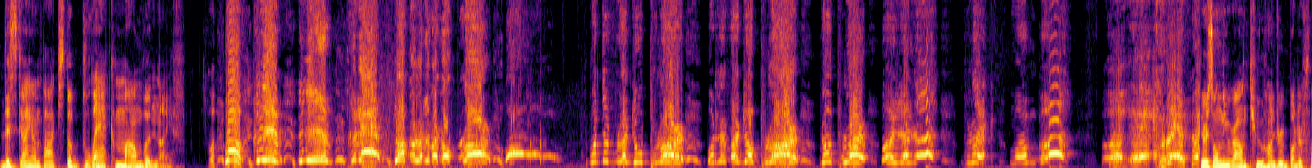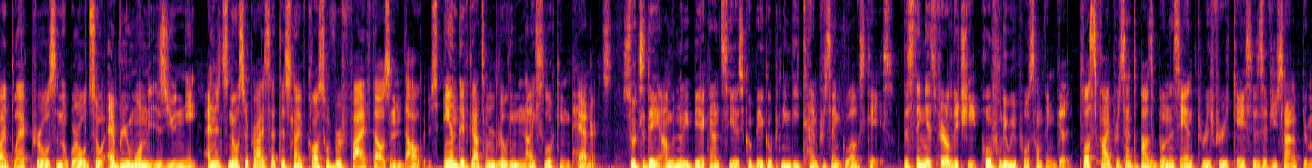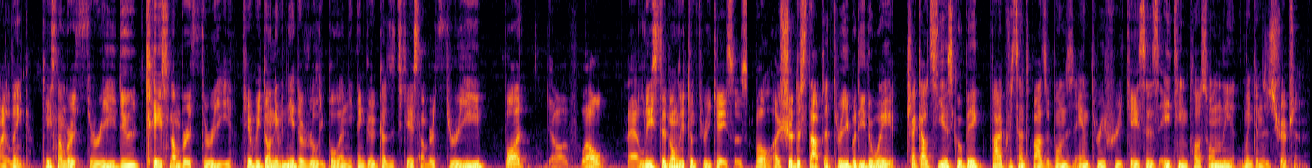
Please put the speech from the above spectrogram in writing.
This guy unboxed a Black Mamba knife. Oh, but what don't blur? Oh! What the blur? Blur? Don't blur! What is that? Black Mamba? There's only around 200 butterfly black pearls in the world, so every one is unique. And it's no surprise that this knife costs over $5,000, and they've got some really nice looking patterns. So today I'm going to be back on CSGO Big opening the 10% gloves case. This thing is fairly cheap, hopefully we pull something good. Plus 5% deposit bonus and 3 free cases if you sign up through my link. Case number 3 dude? Case number 3. Okay we don't even need to really pull anything good because it's case number 3, but uh, well at least it only took three cases. Well, I should have stopped at three, but either way, check out CSGO Big, 5% deposit bonus and three free cases, 18 plus only, link in the description.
